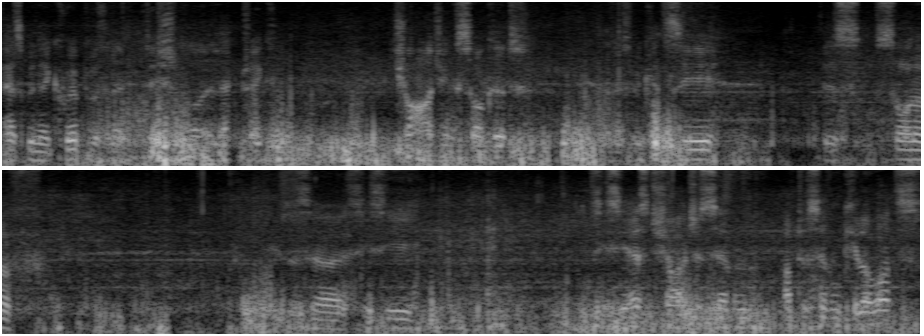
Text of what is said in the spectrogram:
has been equipped with an additional electric charging socket. And as we can see this sort of uses a CC, CCS charger 7 up to 7 kilowatts.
